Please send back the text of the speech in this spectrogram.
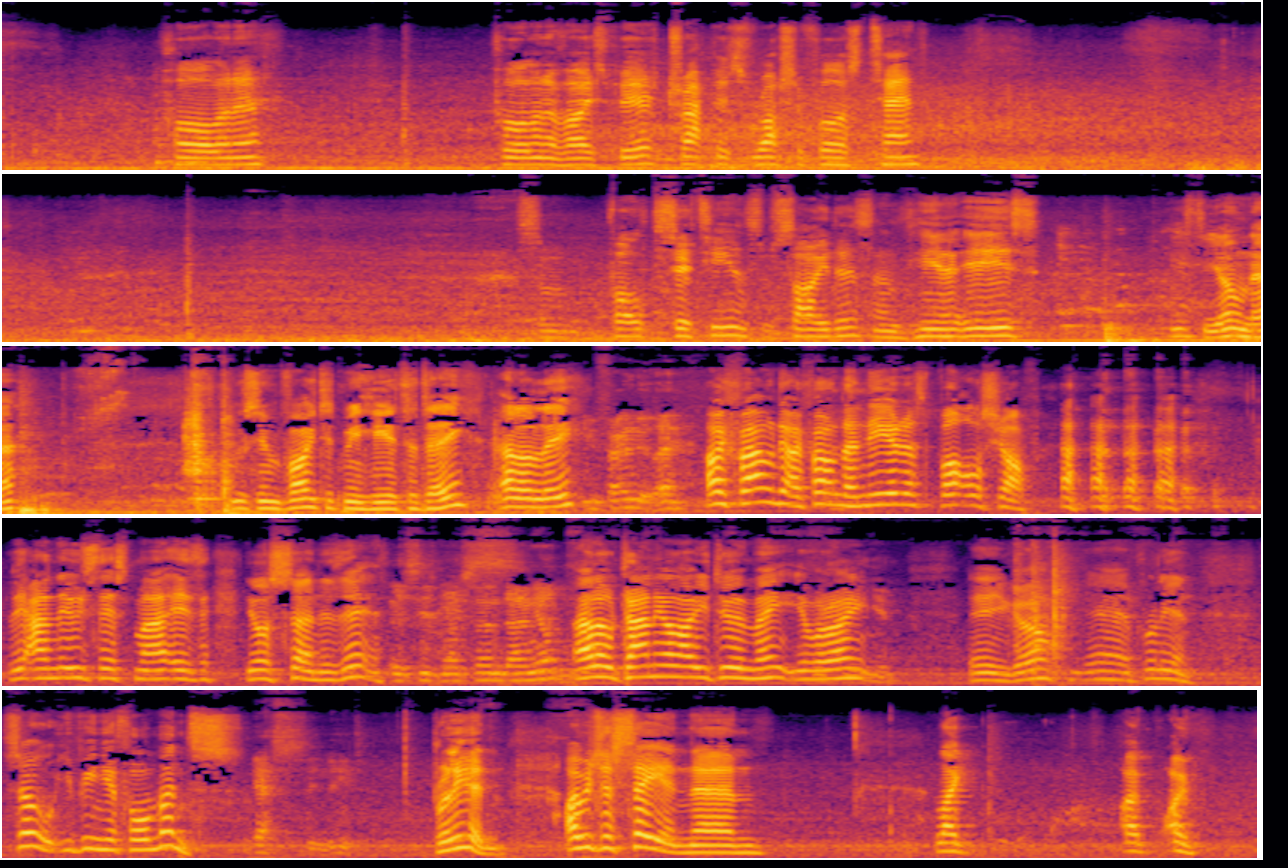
Paulaner. Paulaner Weiss beer. Trappist Rochefort 10. Some Vault City and some ciders. And here is, he's the owner who's invited me here today. Hello Lee. You found it then? I found it. I found the nearest bottle shop. And who's this, man? Is your son, is it? This is my son, Daniel. Hello, Daniel. How are you doing, mate? You all right? You. There you go. Yeah, brilliant. So, you've been here four months? Yes, indeed. Brilliant. I was just saying, um, like, I, I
